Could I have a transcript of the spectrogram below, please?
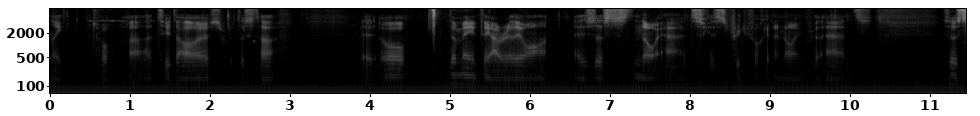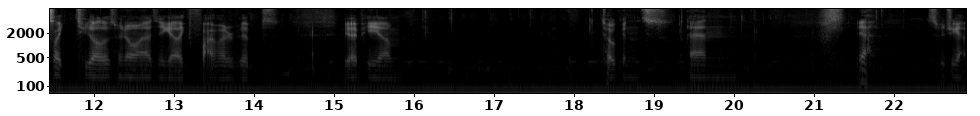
like, uh, $2 worth of stuff it, well, the main thing I really want is just no ads, because it's pretty fucking annoying for the ads. So it's like two dollars for no ads, and you get like 500 VIPs, VIP um tokens, and yeah, that's what you get.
